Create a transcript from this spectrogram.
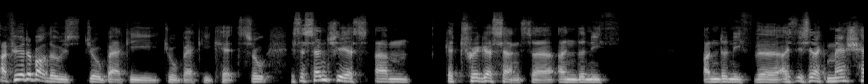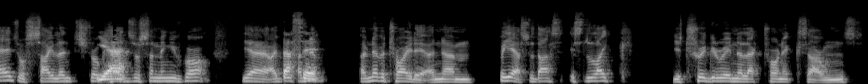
I've heard about those Jobeky Joe Becky kits. So it's essentially a, um, a trigger sensor underneath underneath the is it like mesh heads or silent stroke Yeah. heads or something you've got? Yeah, I, That's I've it. I've never tried it, and um, but yeah, so that's it's like you're triggering electronic sounds,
